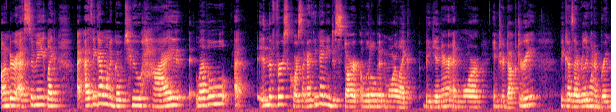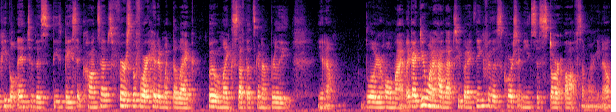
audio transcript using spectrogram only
underestimate. Like, I, I think I want to go too high level at, in the first course. Like, I think I need to start a little bit more like beginner and more introductory because I really want to bring people into this these basic concepts first before I hit them with the like boom like stuff that's gonna really, you know, blow your whole mind. Like I do want to have that too, but I think for this course it needs to start off somewhere, you know?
